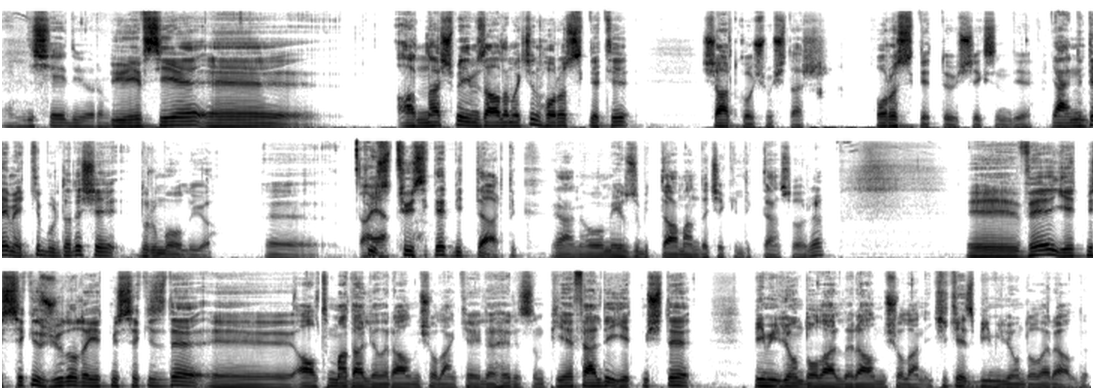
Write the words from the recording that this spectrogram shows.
Endişe ediyorum. UFC'ye e, anlaşma imzalamak için horoz sikleti şart koşmuşlar. Horoz siklet dövüşeceksin diye. Yani demek ki burada da şey durumu oluyor. E, tüy, tüy siklet bitti artık. Yani o mevzu bitti Amanda çekildikten sonra. E, ve 78 judoda 78'de e, altın madalyaları almış olan Kayla Harrison PFL'de 70'te 1 milyon dolarları almış olan iki kez 1 milyon dolar aldı.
